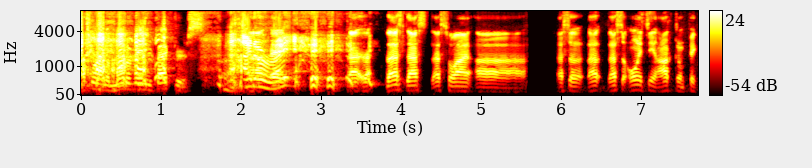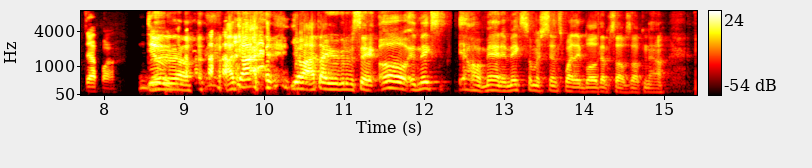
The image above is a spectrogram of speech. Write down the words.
That's one of the motivating factors. I know, right? That, that- that's that's that's why. Uh, that's a that, that's the only thing I can pick up on. Dude, No, no, no. I thought, yo, I thought you were gonna say, oh, it makes, oh man, it makes so much sense why they blow themselves up now.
